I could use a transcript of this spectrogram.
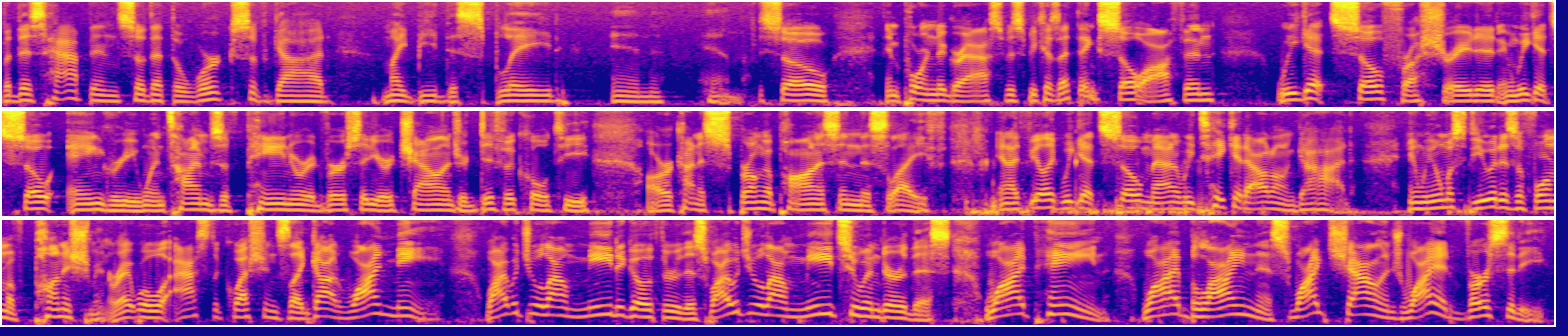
but this happened so that the works of God might be displayed in him. So important to grasp is because I think so often we get so frustrated and we get so angry when times of pain or adversity or challenge or difficulty are kind of sprung upon us in this life. And I feel like we get so mad and we take it out on God and we almost view it as a form of punishment, right? Where we'll ask the questions like, God, why me? Why would you allow me to go through this? Why would you allow me to endure this? Why pain? Why blindness? Why challenge? Why adversity?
